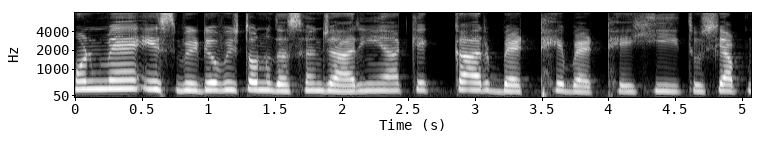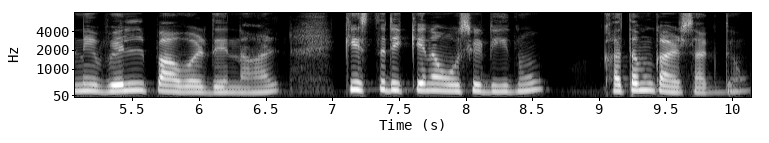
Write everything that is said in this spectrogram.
ਹੁਣ ਮੈਂ ਇਸ ਵੀਡੀਓ ਵਿੱਚ ਤੁਹਾਨੂੰ ਦੱਸਣ ਜਾ ਰਹੀ ਹਾਂ ਕਿ ਘਰ ਬੈਠੇ ਬੈਠੇ ਹੀ ਤੁਸੀਂ ਆਪਣੇ ਵਿਲ ਪਾਵਰ ਦੇ ਨਾਲ ਕਿਸ ਤਰੀਕੇ ਨਾਲ OCD ਨੂੰ ਖਤਮ ਕਰ ਸਕਦੇ ਹੋ।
